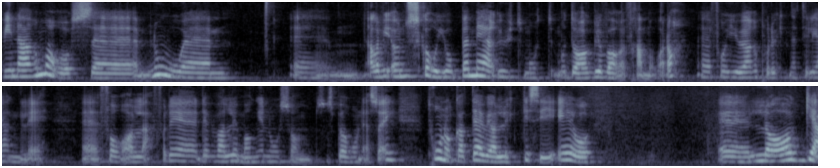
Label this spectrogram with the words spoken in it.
vi nærmer oss eh, nå eh, eh, Eller vi ønsker å jobbe mer ut mot, mot dagligvare fremover, da, eh, for å gjøre produktene tilgjengelig eh, for alle. For det, det, er veldig mange nå som, som, spør om det. Så jeg tror nok at det vi har lykkes i, er å lage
